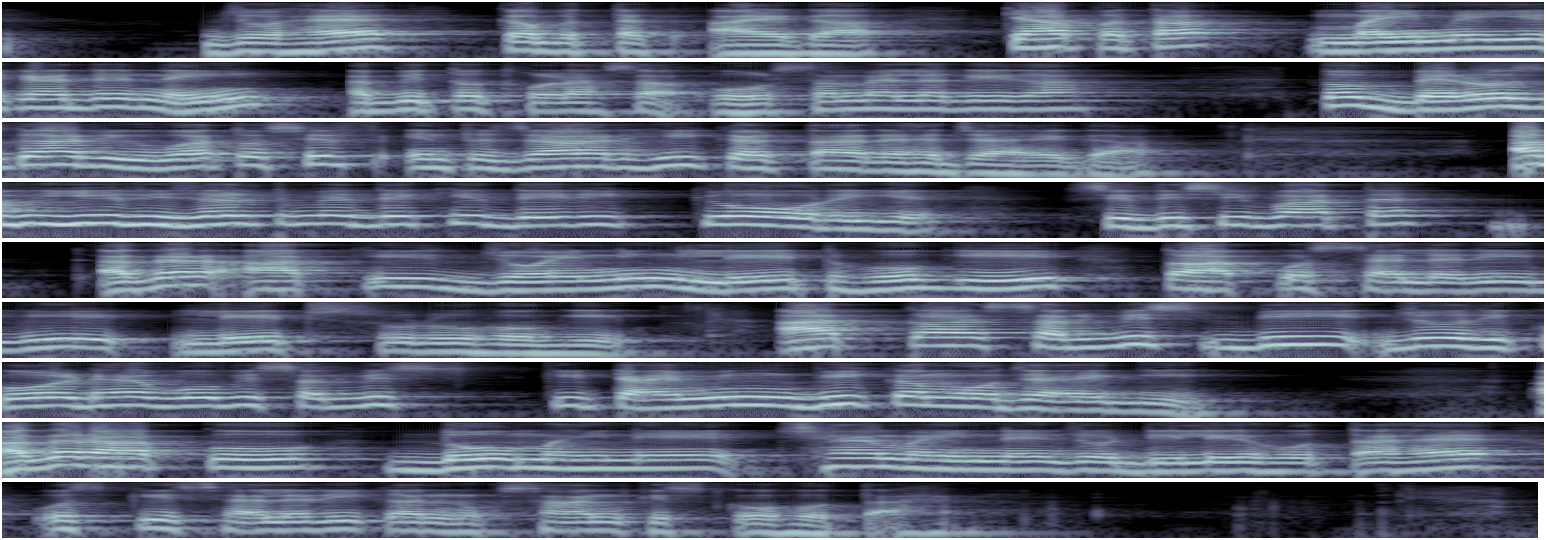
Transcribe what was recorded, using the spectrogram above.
जो है कब तक आएगा। क्या पता मई में ये कह दे, नहीं, अभी तो थोड़ा सा और समय लगेगा। तो बेरोजगार युवा तो सिर्फ़ इंतज़ार ही करता रह जाएगा। अब ये रिज़ल्ट में देखिए देरी क्यों हो रही है? सीधी सी बात है, अगर आपकी ज्वाइनिंग लेट होगी तो आपको सैलरी भी लेट शुरू होगी। आपका सर्विस भी जो रिकॉर्ड है वो भी सर्विस की टाइमिंग भी कम हो जाएगी। अगर आपको दो महीने, छह महीने जो डिले होता है, उसकी सैलरी का नुकसान किसको होता है?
